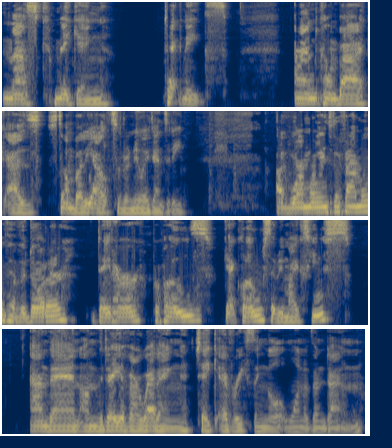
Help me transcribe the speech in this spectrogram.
mask making techniques and come back as somebody else under a new identity. I'd worm my way into their family, have their daughter, date her, propose, get close, that'd be my excuse. And then on the day of our wedding, take every single one of them down.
